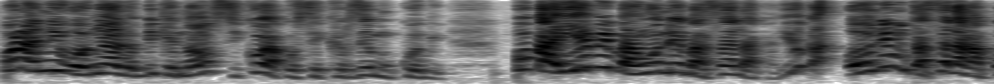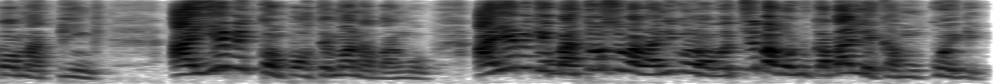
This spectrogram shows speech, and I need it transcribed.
mpo na nini onu alobi ke non sikoyo akosécurise mukwege mpo bayebi bango nde basalaka yoka onu moto asalaka mpo mapingi ayebi comportement na bango ayebi ke bato oso babandi koloba botie bakoluka baleka mukwege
